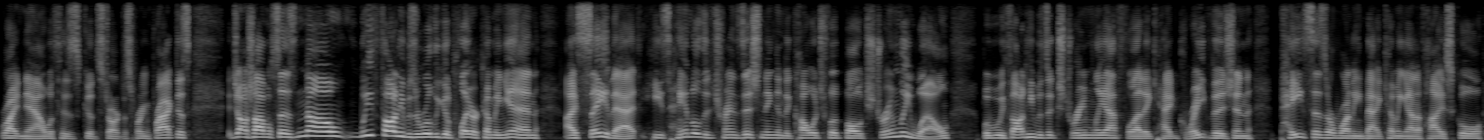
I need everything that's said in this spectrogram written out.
right now with his good start to spring practice. Josh Heupel says, No, we thought he was a really good player coming in. I say that. He's handled the transitioning into college football extremely well, but we thought he was extremely athletic, had great vision, pace as a running back coming out of high school.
